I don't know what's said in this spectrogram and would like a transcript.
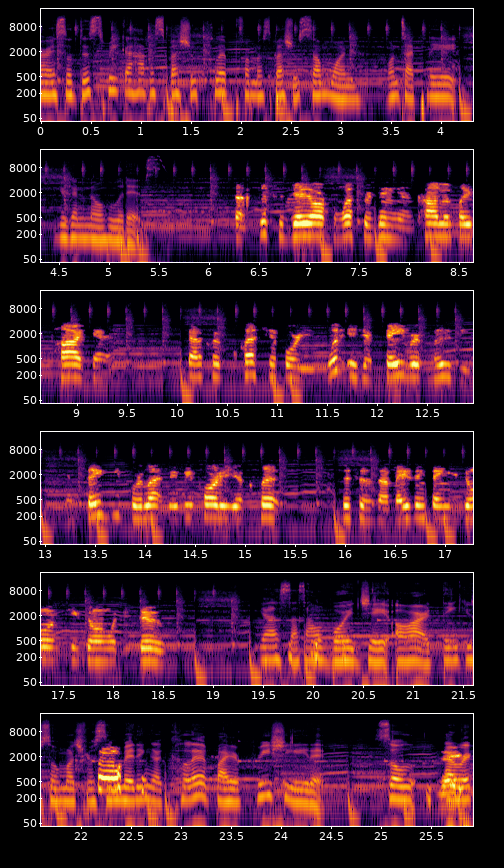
All right, so this week I have a special clip from a special someone. Once I play it, you're gonna know who it is. This is JR from West Virginia, Commonplace Podcast. Got a quick question for you. What is your favorite movie? And thank you for letting me be part of your clip. This is an amazing thing you're doing. Keep doing what you do. Yes, that's our boy JR. Thank you so much for submitting a clip. I appreciate it. So, Eric,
